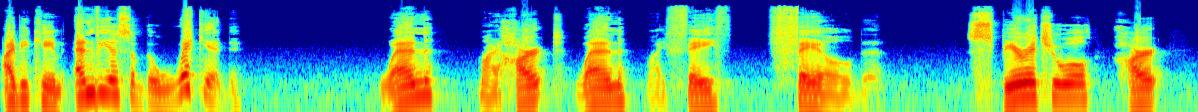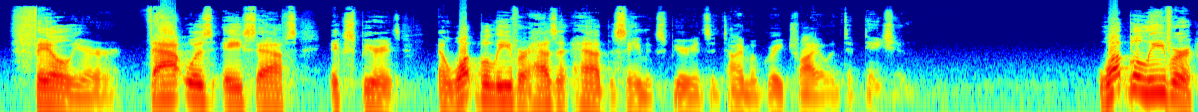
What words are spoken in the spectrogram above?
I became envious of the wicked when my heart, when my faith failed. Spiritual heart failure. That was Asaph's experience. And what believer hasn't had the same experience in time of great trial and temptation? What believer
